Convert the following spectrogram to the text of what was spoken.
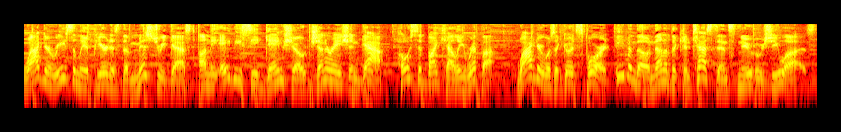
Wagner recently appeared as the mystery guest on the ABC game show Generation Gap, hosted by Kelly Ripa. Wagner was a good sport, even though none of the contestants knew who she was.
